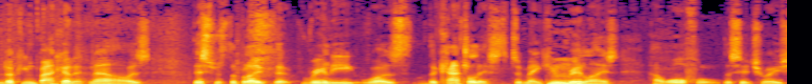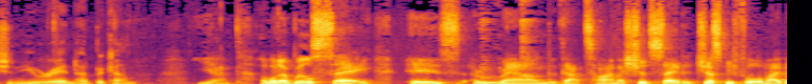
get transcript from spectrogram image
looking back on it now as this was the bloke that really was the catalyst to make you mm. realize how awful the situation you were in had become. Yeah. And what I will say is around that time, I should say that just before my,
